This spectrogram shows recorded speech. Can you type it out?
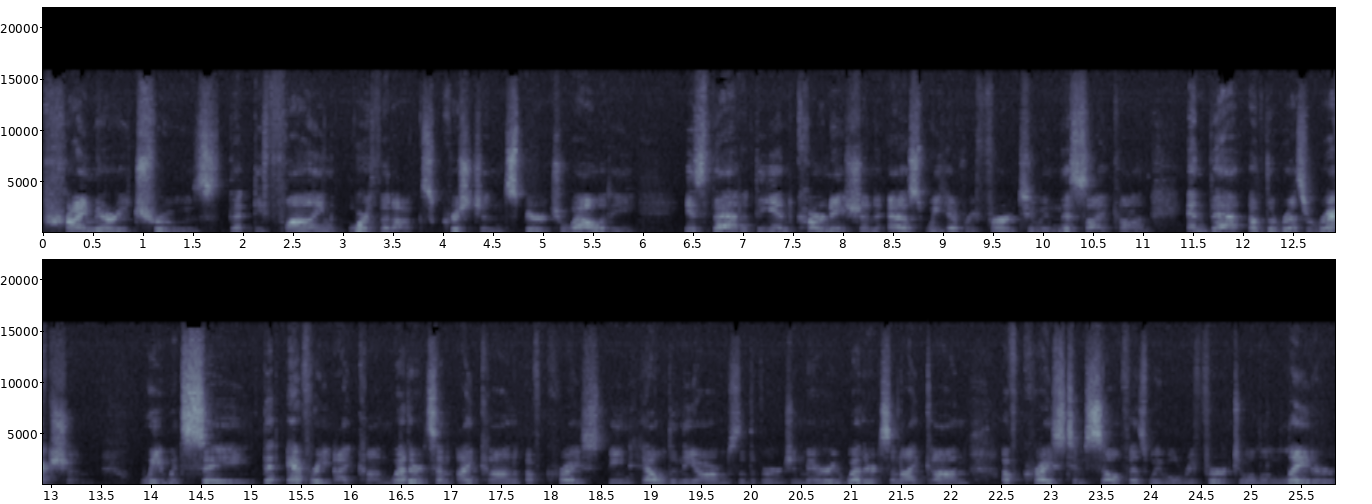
primary truths that define Orthodox Christian spirituality is that of the incarnation, as we have referred to in this icon, and that of the resurrection. We would say that every icon, whether it's an icon of Christ being held in the arms of the Virgin Mary, whether it's an icon of Christ himself, as we will refer to a little later,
